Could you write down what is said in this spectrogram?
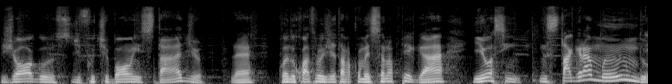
jogos de futebol em estádio, né? Quando o 4G tava começando a pegar, e eu assim, instagramando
